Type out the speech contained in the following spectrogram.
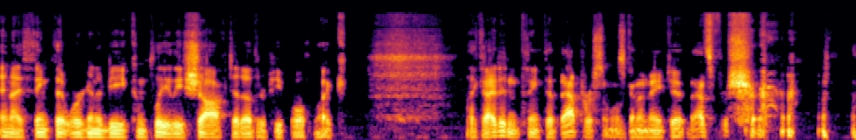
and I think that we're going to be completely shocked at other people. Like, like I didn't think that that person was going to make it. That's for sure.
